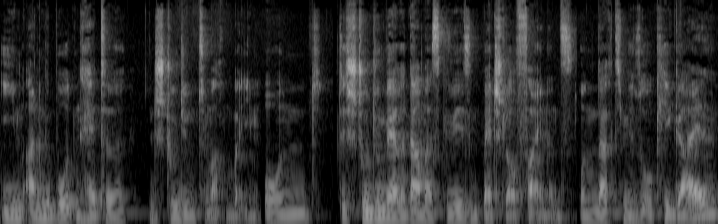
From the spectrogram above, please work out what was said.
ihm angeboten hätte, ein Studium zu machen bei ihm. Und das Studium wäre damals gewesen Bachelor of Finance. Und dachte ich mir so, okay, geil,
